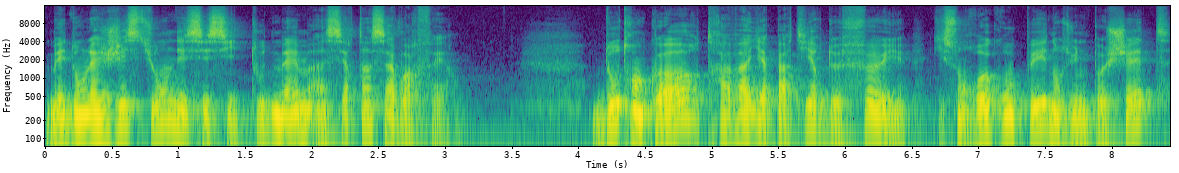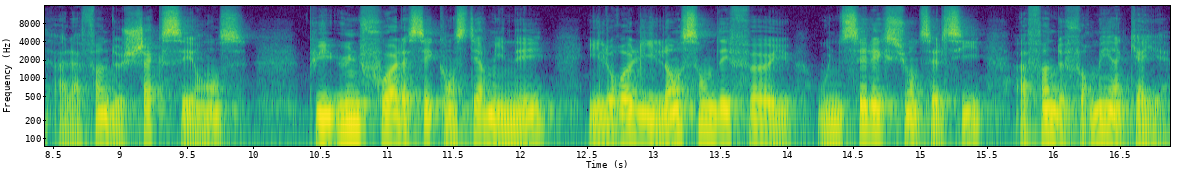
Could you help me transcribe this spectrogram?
mais dont la gestion nécessite tout de même un certain savoir-faire. D'autres encore travaillent à partir de feuilles qui sont regroupées dans une pochette à la fin de chaque séance, puis une fois la séquence terminée, ils relient l'ensemble des feuilles ou une sélection de celles-ci afin de former un cahier.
